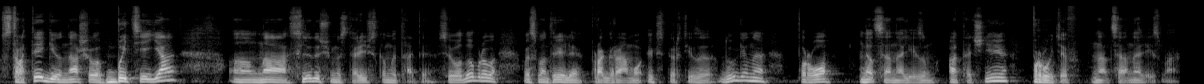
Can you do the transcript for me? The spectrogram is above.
стратегию нашего бытия на следующем историческом этапе. Всего доброго. Вы смотрели программу «Экспертиза Дугина» про национализм, а точнее против национализма.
